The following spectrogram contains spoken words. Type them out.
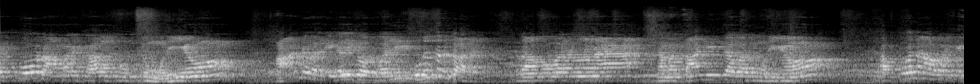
எப்போ ராமர் கால் கூப்பிட்டு முடியும்? ஆண்டவர் எங்களுக்கு ஒரு வழி கொடுத்துருக்காரு. ராம வரணும்னா நம்ம தாண்டிட்டு வர முடியும். அப்போ நான் அவருக்கு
